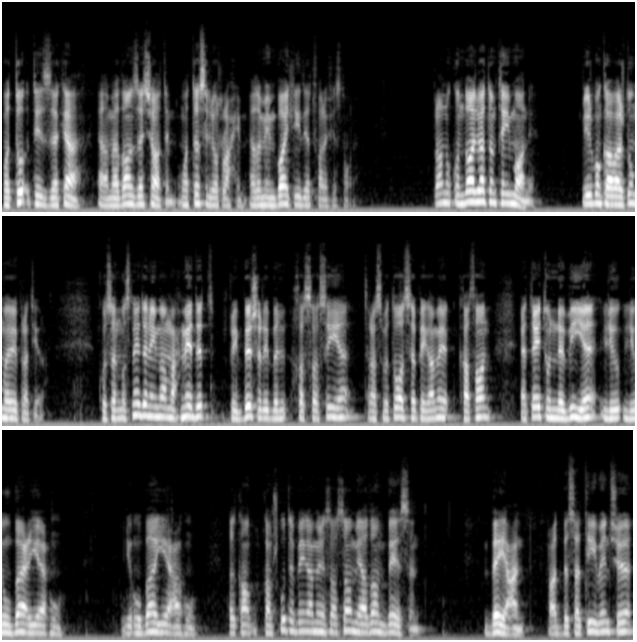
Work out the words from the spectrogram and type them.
Wa tu'ti zaka, edhe me dhon zakatin, wa taslu rahim, edhe mi mbajt lidhjet farefisnore. Pra nuk u ndal vetëm te imani. Mirëpo ka vazhdu me vepra tjera. Kurse në Musnedin e Imam Ahmedit, prej Bishr ibn Khassasija, transmetohet se pejgamberi ka thënë: "Etejtu nabije li, li ubayahu." Li ubayahu. Thot kam kam shku te pejgamberi sa sa me ia dhon besën. Bejan, pra atë besatimin që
